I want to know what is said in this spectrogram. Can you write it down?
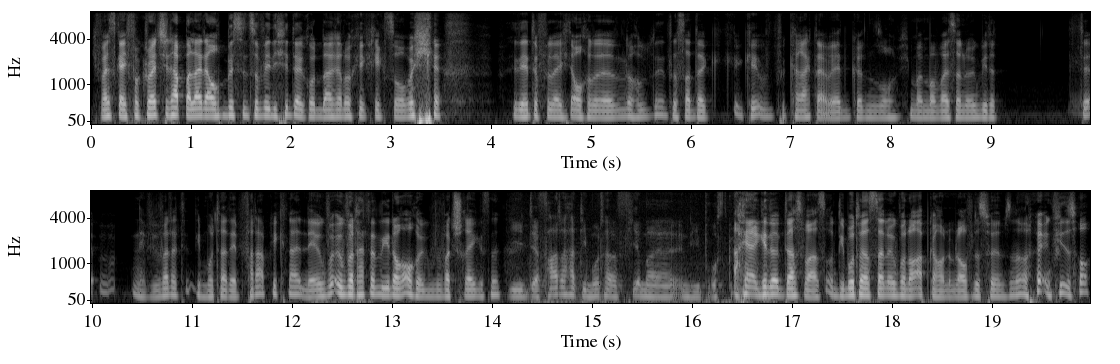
Ich weiß gar nicht, von Gretchen hat man leider auch ein bisschen zu wenig Hintergrund nachher noch gekriegt, so, aber ich, die hätte vielleicht auch äh, noch ein interessanter Charakter werden können, so. Ich meine, man weiß dann irgendwie, dass der, ne, wie war das? Die Mutter den Vater abgeknallt? Ne, irgendwas hat er die doch auch irgendwie was Schräges, ne? Die, der Vater hat die Mutter viermal in die Brust getroffen. Ach ja, genau, das war's. Und die Mutter ist dann irgendwann noch abgehauen im Laufe des Films, ne? irgendwie so.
